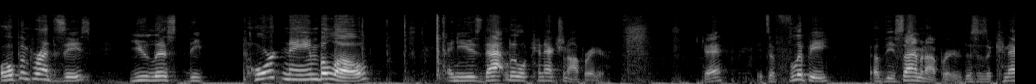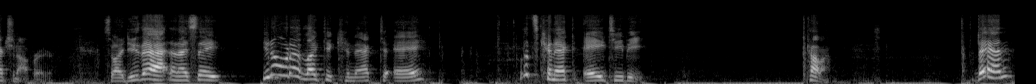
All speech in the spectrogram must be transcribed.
open parentheses, you list the port name below, and use that little connection operator. Okay? It's a flippy of the assignment operator. This is a connection operator. So I do that, and I say you know what I'd like to connect to A? Let's connect A to B. Comma. Then,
